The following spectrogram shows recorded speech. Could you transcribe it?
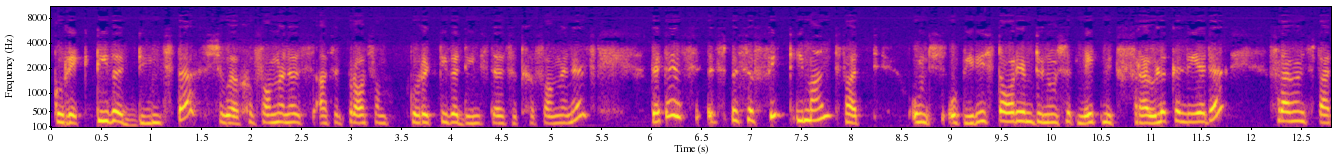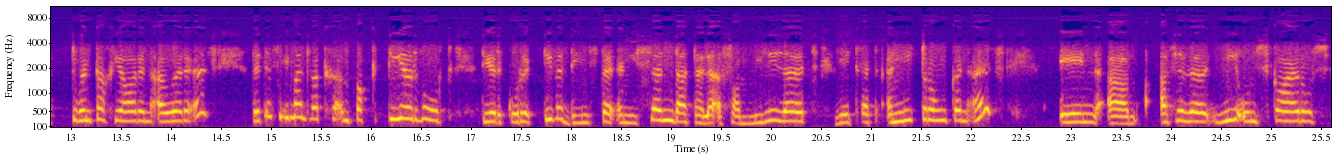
korrektiewe dienste, so gevangenes as ek praat van korrektiewe dienste is dit gevangenes. Dit is spesifiek iemand wat ons op hierdie stadium doen ons dit net met vroulike lede vrouens wat 20 jaar en ouer is. Dit is iemand wat geïmpakteer word deur korrektiewe dienste in die sin dat hulle 'n familielid het wat in die tronk is en ehm um, as hulle nie ons Kairos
